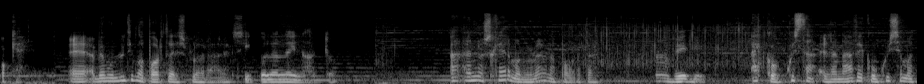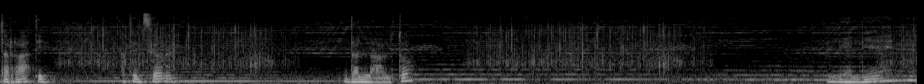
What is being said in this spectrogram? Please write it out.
Ok, Eh, abbiamo l'ultima porta da esplorare. Sì, quella là in alto. Ah, è uno schermo, non è una porta. Ah, vedi? Ecco, questa è la nave con cui siamo atterrati. Attenzione. Dall'alto. Gli alieni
